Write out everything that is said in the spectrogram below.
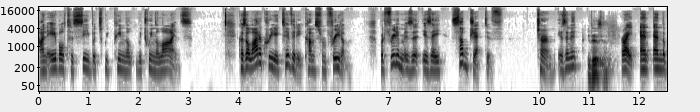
unable to see between the between the lines because a lot of creativity comes from freedom but freedom is a is a subjective term, isn't it? It is. Right. And and the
